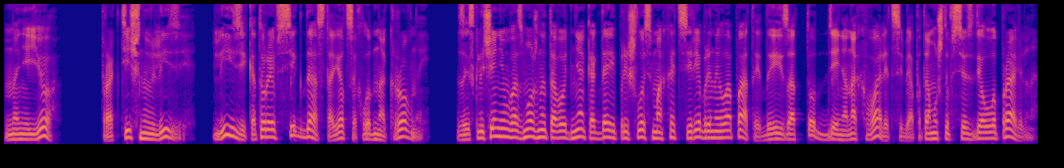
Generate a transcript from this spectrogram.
На нее, практичную Лизи, Лизи, которая всегда остается хладнокровной, за исключением, возможно, того дня, когда ей пришлось махать серебряной лопатой, да и за тот день она хвалит себя, потому что все сделала правильно.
